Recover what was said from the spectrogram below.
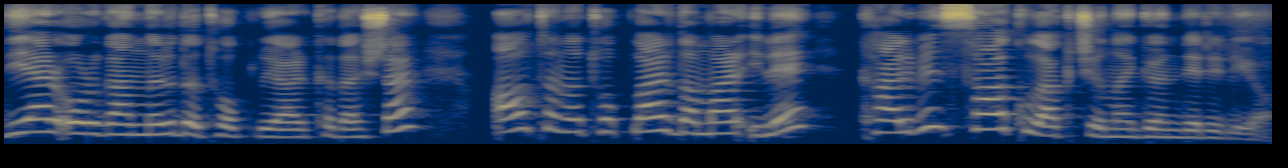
Diğer organları da topluyor arkadaşlar. Alt ana toplar damar ile kalbin sağ kulakçığına gönderiliyor.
